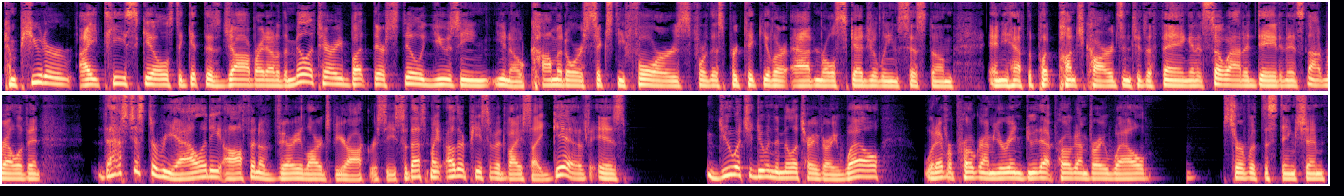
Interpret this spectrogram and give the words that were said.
computer IT skills to get this job right out of the military, but they're still using, you know, Commodore 64s for this particular Admiral scheduling system. And you have to put punch cards into the thing, and it's so out of date and it's not relevant that's just the reality often of very large bureaucracy. So that's my other piece of advice I give is do what you do in the military very well. Whatever program you're in, do that program very well. Serve with distinction.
